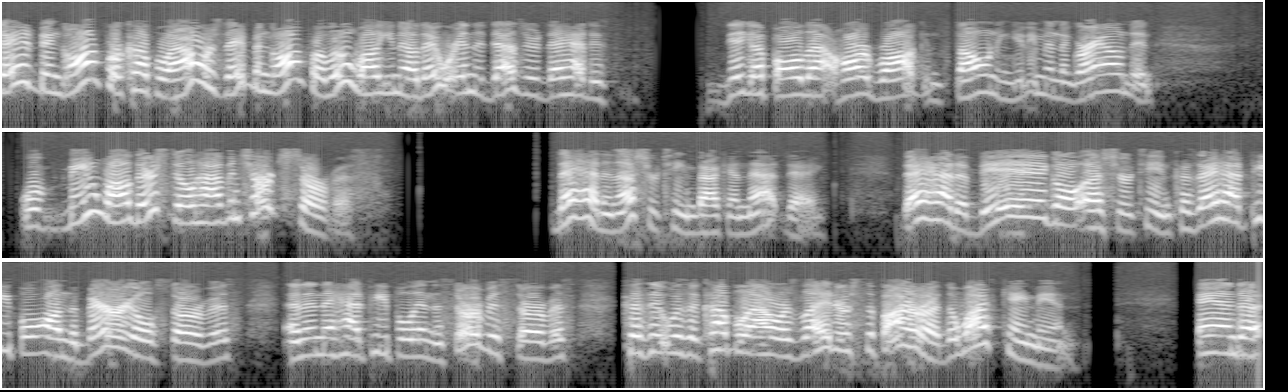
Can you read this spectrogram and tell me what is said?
they had been gone for a couple of hours. They'd been gone for a little while. You know, they were in the desert. They had to dig up all that hard rock and stone and get him in the ground. And well, meanwhile, they're still having church service. They had an usher team back in that day. They had a big old usher team because they had people on the burial service and then they had people in the service service because it was a couple hours later, Sapphira, the wife, came in. And uh,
